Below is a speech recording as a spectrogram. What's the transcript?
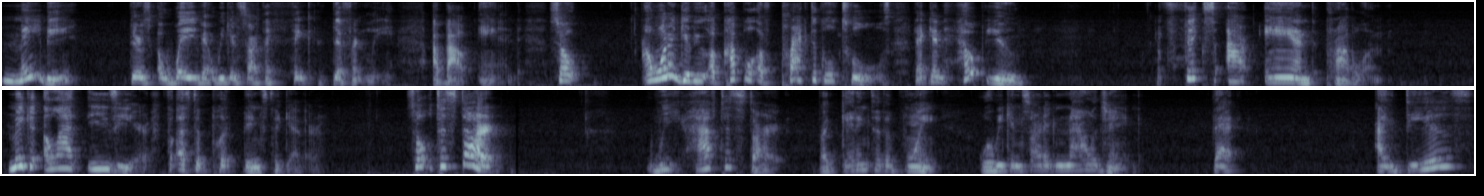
maybe there's a way that we can start to think differently about and. So, I want to give you a couple of practical tools that can help you fix our and problem. Make it a lot easier for us to put things together. So, to start, we have to start by getting to the point where we can start acknowledging that ideas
